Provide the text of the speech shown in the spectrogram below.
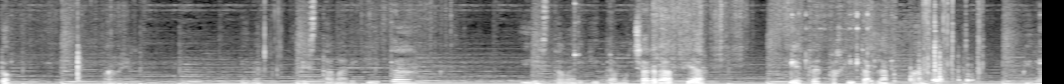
Dos. A ver. Mira, esta mariquita y esta mariquita. Muchas gracias. Y esta es pajita. La... mira,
